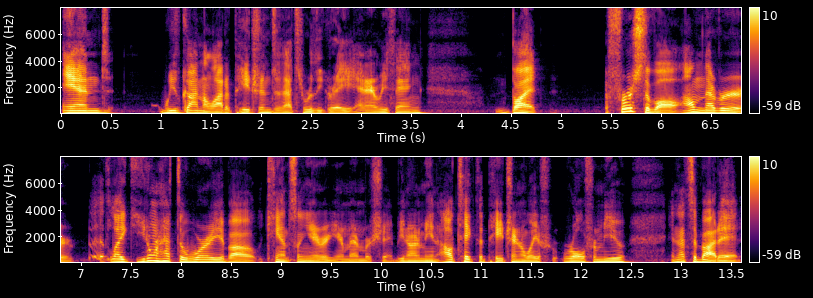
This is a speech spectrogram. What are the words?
And we've gotten a lot of patrons and that's really great and everything. But first of all, I'll never like you don't have to worry about canceling your your membership. You know what I mean? I'll take the patron away f- role from you, and that's about it.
